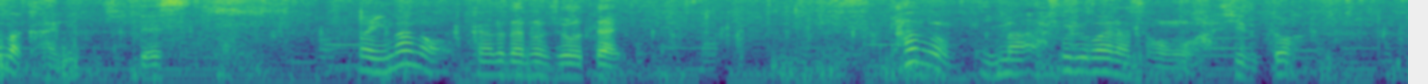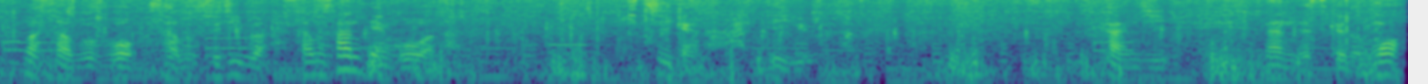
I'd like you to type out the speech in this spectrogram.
うな感じです、まあ、今の体の状態多分今フルマラソンを走ると、まあ、サブ4サブ3はサブ3.5はきついかなっていう感じなんですけども、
